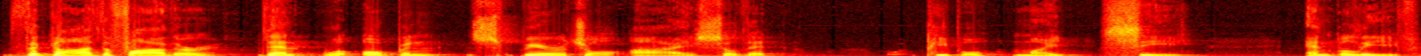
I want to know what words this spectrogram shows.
the God the Father then will open spiritual eyes so that people might see and believe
